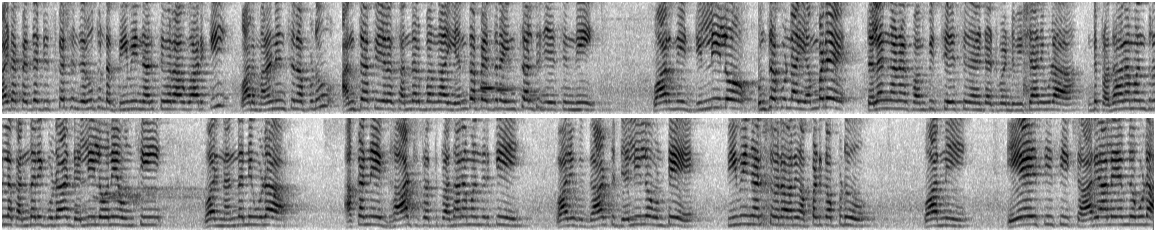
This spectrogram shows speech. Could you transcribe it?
బయట పెద్ద డిస్కషన్ జరుగుతుంటుంది. పివి నరసింహరావు గారికి వారు మరణించినప్పుడు అంత్యక్రియల సందర్భంగా ఎంత పెద్ద ఇన్సల్ట్ చేసింది. వారిని ఢిల్లీలో ఉంచకుండా ఎంబడే తెలంగాణకు పంపించేసినటువంటి విషయాన్ని కూడా అంటే ప్రధానమంత్రులకు అందరికీ కూడా ఢిల్లీలోనే ఉంచి వారిని అందరినీ కూడా అక్కడనే ఘాట్ ప్రతి ప్రధానమంత్రికి వారి యొక్క ఘాట్స్ ఢిల్లీలో ఉంటే పివి నరసింహరావు అప్పటికప్పుడు వారిని ఏఐసిసి కార్యాలయంలో కూడా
